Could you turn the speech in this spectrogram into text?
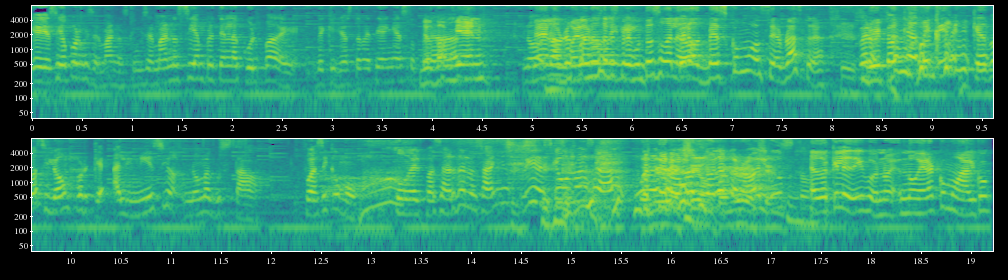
y había sido por mis hermanos, que mis hermanos siempre tienen la culpa de, de que yo esté metida en esto. Yo también. No, Ve, no las no se les pregunta eso de la Pero- edad. ¿Ves cómo se arrastra? Pero Sí. tengo que admitir que es vacilón porque al inicio no me gustaba. Fue así como con el pasar de los años. Sí, es que uno a esa edad, uno verdad reacción, no le agarraba el gusto. Es lo que le digo, no, no era como algo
